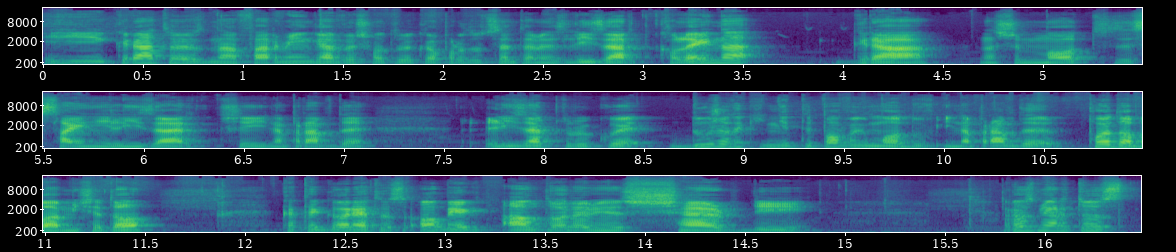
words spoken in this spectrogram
I gra to jest na farminga, wyszło tylko producentem jest Lizard. Kolejna gra, znaczy mod ze Shiny Lizard, czyli naprawdę Lizard produkuje dużo takich nietypowych modów i naprawdę podoba mi się to. Kategoria to jest obiekt, autorem jest Sherdy. Rozmiar to jest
